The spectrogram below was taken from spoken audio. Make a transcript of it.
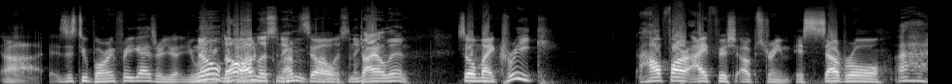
uh, is this too boring for you guys, or you you No, want me to No, keep I'm listening. I'm, So- I'm listening. dialed in. So my creek, how far I fish upstream is several, uh,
